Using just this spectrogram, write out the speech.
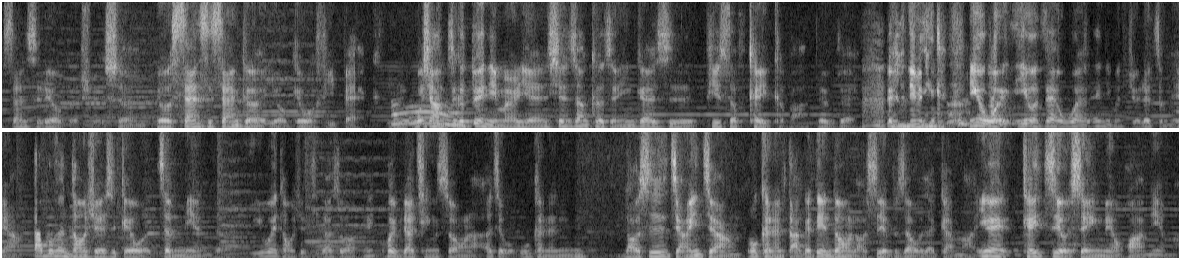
三十六个学生，有三十三个有给我 feedback。我想这个对你们而言，线上课程应该是 piece of cake 吧，对不对？对，你们应该，因为我也有在问，哎，你们觉得怎么样？大部分同学是给我正面的，一位同学提到说，哎，会比较轻松啦，而且我我可能。老师讲一讲，我可能打个电动，老师也不知道我在干嘛，因为可以只有声音没有画面嘛。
